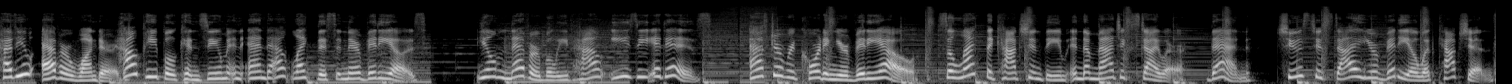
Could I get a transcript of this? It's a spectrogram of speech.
Have you ever wondered how people can zoom in and out like this in their videos? You'll never believe how easy it is. After recording your video, select the caption theme in the Magic Styler. Then, choose to style your video with captions.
